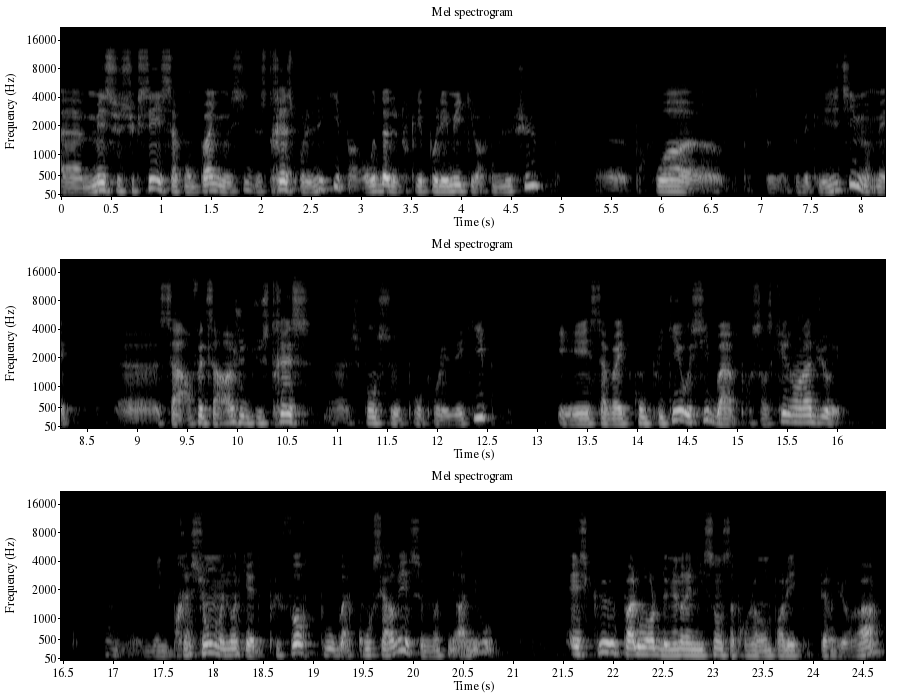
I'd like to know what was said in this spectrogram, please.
Euh, mais ce succès, il s'accompagne aussi de stress pour les équipes. Au-delà de toutes les polémiques qui leur tombent dessus, parfois, ça peut, elles peuvent être légitimes, mais ça, en fait, ça rajoute du stress, je pense, pour, pour les équipes. Et ça va être compliqué aussi bah, pour s'inscrire dans la durée. Euh, il y a une pression maintenant qui va être plus forte pour bah, conserver, se maintenir à niveau. Est-ce que Palworld deviendra une licence à proprement parler qui perdurera?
